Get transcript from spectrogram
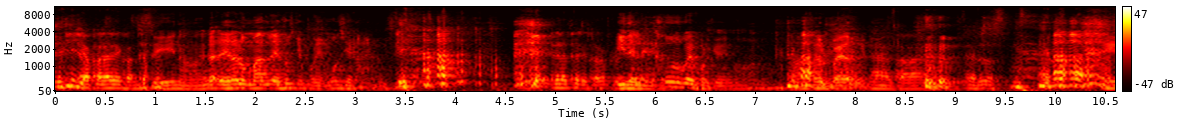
Y ya para de contar. Sí, no, era, era lo más lejos que podíamos llegar. güey. Era territorio. Y de lejos, güey, porque no, no. Estaba feo el pedo. No, estaba. Saludos. Sí.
